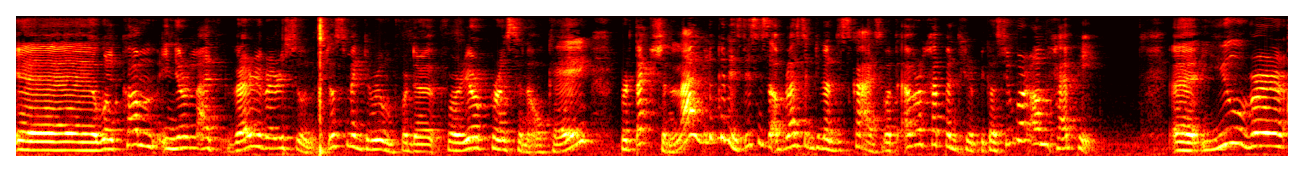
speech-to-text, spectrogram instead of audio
uh, will come in your life very very soon. Just make the room for the for your person okay? Protection. Like look at this. This is a blessing in a disguise. Whatever happened here because you were unhappy. Uh, you were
